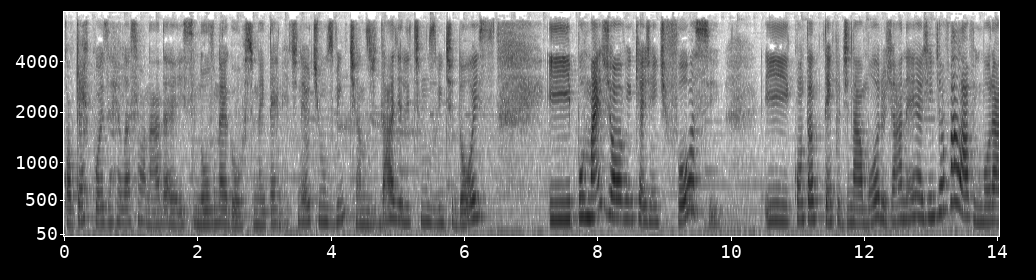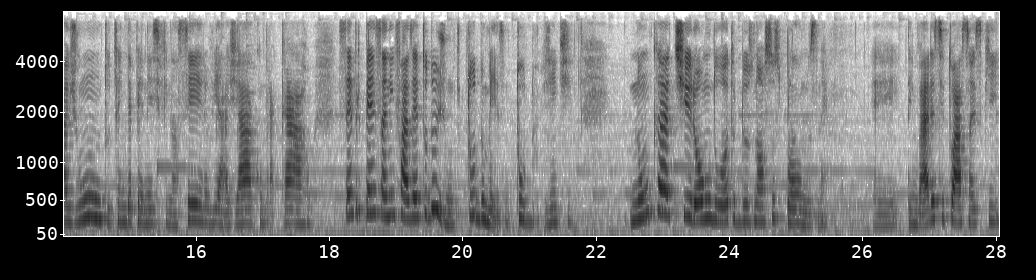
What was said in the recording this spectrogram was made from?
qualquer coisa relacionada a esse novo negócio na internet, né? Eu tinha uns 20 anos de idade, ele tinha uns 22. E por mais jovem que a gente fosse, e com tanto tempo de namoro já, né, a gente já falava em morar junto, ter independência financeira, viajar, comprar carro, sempre pensando em fazer tudo junto, tudo mesmo, tudo. A gente nunca tirou um do outro dos nossos planos, né? É, tem várias situações que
